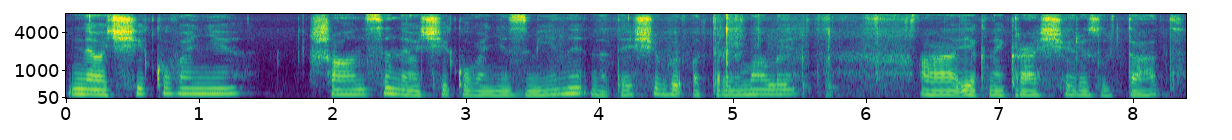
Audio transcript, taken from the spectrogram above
неочікувані шанси, неочікувані зміни на те, щоб ви отримали якнайкращий результат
